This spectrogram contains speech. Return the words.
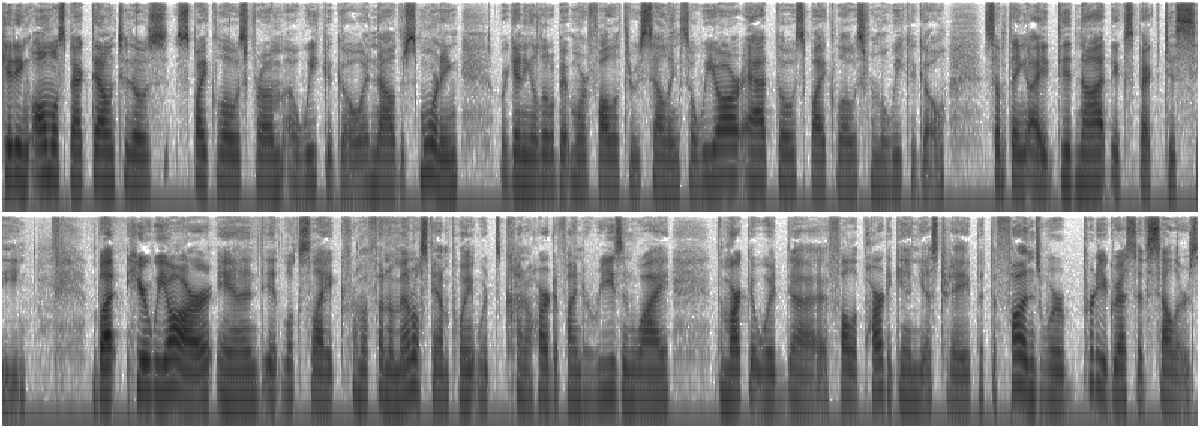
getting almost back down to those spike lows from a week ago. And now this morning, we're getting a little bit more follow through selling. So we are at those spike lows from a week ago, something I did not expect to see. But here we are, and it looks like, from a fundamental standpoint, it's kind of hard to find a reason why the market would uh, fall apart again yesterday. But the funds were pretty aggressive sellers.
